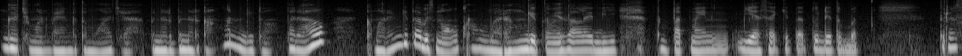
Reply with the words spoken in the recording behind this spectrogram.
Nggak cuman pengen ketemu aja. Bener-bener kangen gitu. Padahal kemarin kita habis nongkrong bareng gitu misalnya di tempat main biasa kita tuh di tebet. Terus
